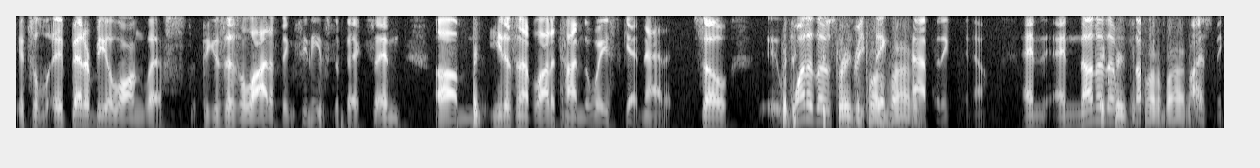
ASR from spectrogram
it's a it better be a long list because there's a lot of things he needs to fix, and um, he doesn't have a lot of time to waste getting at it. So but one the, of those three things is happening you know, and and none of the them none of them about surprise me.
